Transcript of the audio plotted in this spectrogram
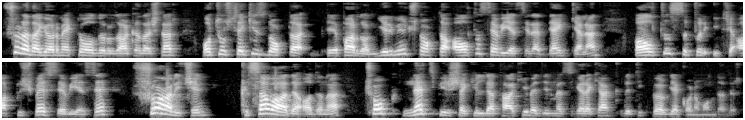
şurada görmekte olduğunuz arkadaşlar 38 nokta, e, pardon 23.6 seviyesine denk gelen 6.02.65 seviyesi şu an için kısa vade adına çok net bir şekilde takip edilmesi gereken kritik bölge konumundadır.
